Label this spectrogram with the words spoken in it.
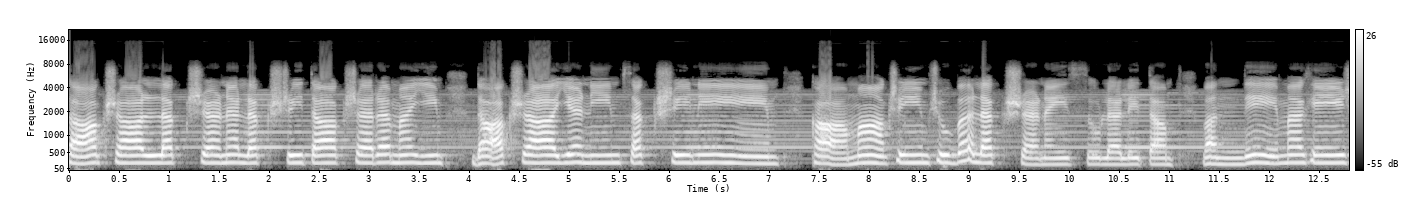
साक्षाल्लक्षणलक्षिताक्षरमयीं दाक्षायणीं सक्षिणीं कामाक्षीं शुभलक्षणैः सुललितां वन्दे महेशप्रियाम्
